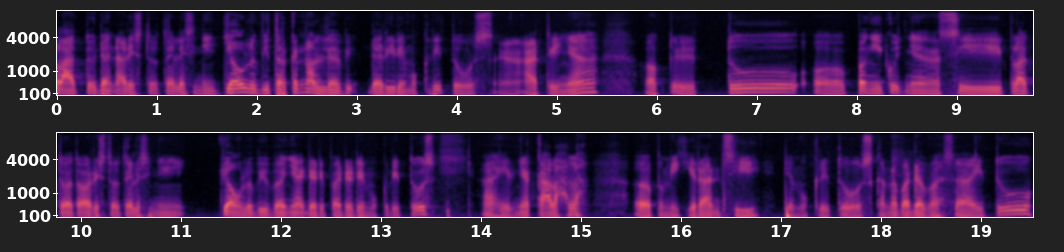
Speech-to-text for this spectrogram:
Plato dan Aristoteles ini jauh lebih terkenal dari, dari Demokritus. Ya, artinya waktu itu uh, pengikutnya si Plato atau Aristoteles ini jauh lebih banyak daripada Demokritus. Akhirnya kalahlah uh, pemikiran si Demokritus karena pada masa itu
